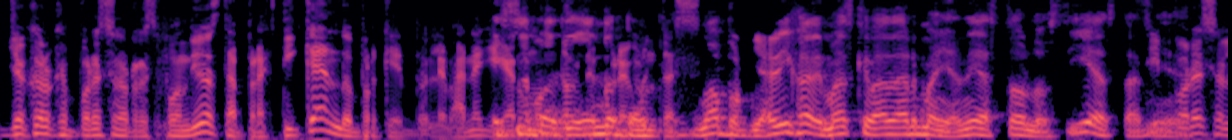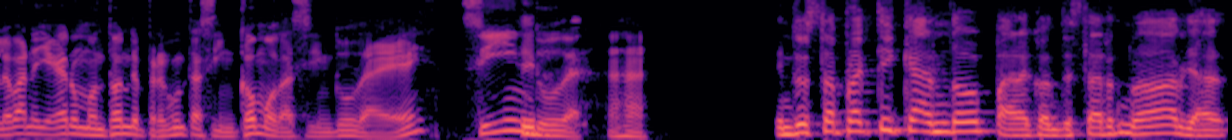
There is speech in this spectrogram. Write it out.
Yo creo que por eso respondió, está practicando, porque le van a llegar Está un montón de preguntas. no, porque ya dijo además que va a dar mañaneras todos los días Sí, también. por eso le van a llegar un montón de preguntas incómodas, sin duda, ¿eh? Sin Sí. duda. Ajá. Entonces está practicando para contestar, no, ya,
